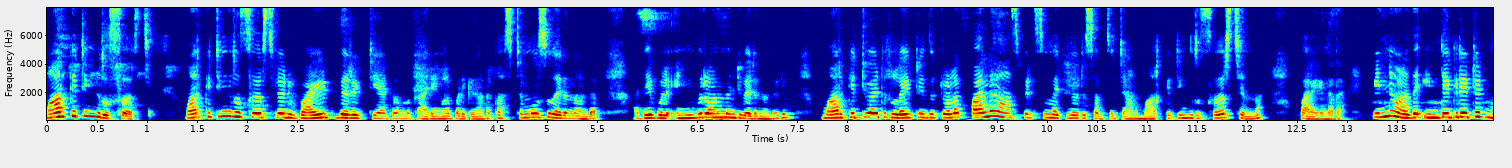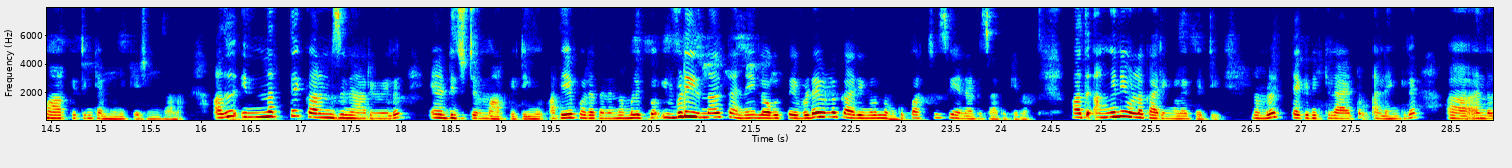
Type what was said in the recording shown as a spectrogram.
മാർക്കറ്റിംഗ് റിസർച്ച് മാർക്കറ്റിംഗ് റിസർച്ചിൽ ഒരു വൈഡ് വെറൈറ്റി ആയിട്ട് നമ്മൾ കാര്യങ്ങൾ പഠിക്കുന്നത്. അവിടെ കസ്റ്റമേഴ്സ് വരുന്നുണ്ട്. അതേപോലെ എൻവിറോൺമെന്റ് വരുന്നുണ്ട്. ഒരു മാർക്കറ്റുമായിട്ട് റിലേറ്റ് ചെയ്തിട്ടുള്ള പല ആസ്പെക്ട്സും വരുന്ന ഒരു സബ്ജക്റ്റാണ് മാർക്കറ്റിംഗ് റിസർച്ച് എന്ന് പറയുന്നത്. പിന്നെ ഉള്ളത് ഇന്റഗ്രേറ്റഡ് മാർക്കറ്റിംഗ് കമ്മ്യൂണിക്കേഷൻസ് ആണ്. അത് ഇന്നത്തെ കറണ്ട് സിനാറിയോയിൽ ഡിജിറ്റൽ മാർക്കറ്റിങ്ങും അതേപോലെ തന്നെ നമ്മളിപ്പോൾ ഇവിടെ ഇരുന്നാൽ തന്നെ ലോകത്ത് എവിടെയുള്ള കാര്യങ്ങളും നമുക്ക് പർച്ചേസ് ചെയ്യാനായിട്ട് സാധിക്കുന്നു. അത് അങ്ങനെയുള്ള കാര്യങ്ങളെ പറ്റി നമ്മൾ ടെക്നിക്കലായിട്ടും അല്ലെങ്കിൽ എന്താ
